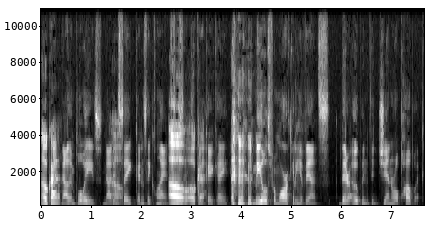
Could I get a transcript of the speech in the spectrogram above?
Okay, Now the employees. Now I didn't Oh. say I didn't say clients. Oh, So- okay. Okay. Okay. Meals for marketing events that are open to the general public.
